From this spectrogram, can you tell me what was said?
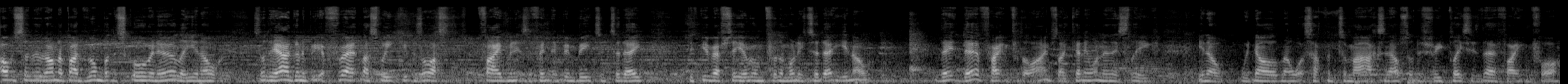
obviously they're on a bad run, but they're scoring early, you know. So they are going to be a threat. Last week it was the last five minutes. I think they've been beaten today. They give FC a run for the money today. You know, they they're fighting for their lives like anyone in this league. You know, we all know what's happened to Marks and also the three places they're fighting for.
